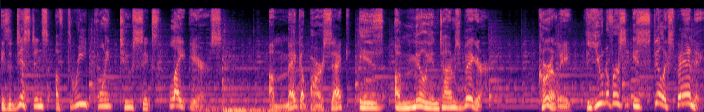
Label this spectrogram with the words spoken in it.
is a distance of 3.26 light years. A megaparsec is a million times bigger. Currently, the universe is still expanding.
